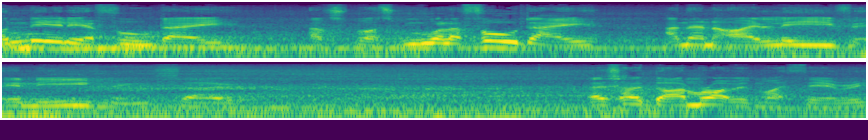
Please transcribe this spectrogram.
Got nearly a full day of spotting. Well, a full day, and then I leave in the evening. So let's hope that I'm right with my theory.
